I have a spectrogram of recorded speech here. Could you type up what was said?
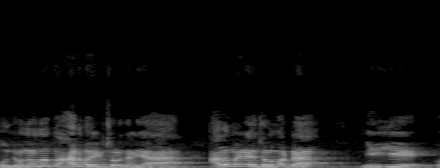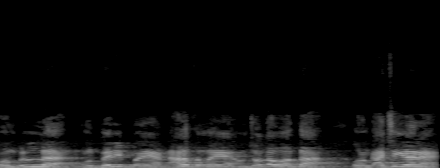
உன் சொந்த தொப்பு ஆடு மதிக்க சொல்லுதானியா அதை மாதிரி நான் சொல்ல மாட்டேன்? நீ உன் பிள்ளை உன் பெரிய பையன் நாளத்து பையன் உன் சொந்த வந்தான் உன் கட்சிக்காரன்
